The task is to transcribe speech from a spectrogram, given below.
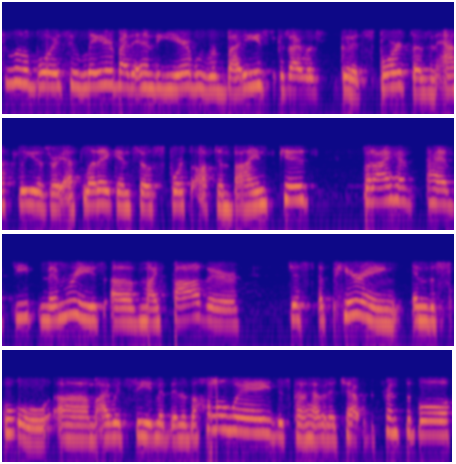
two little boys who later, by the end of the year, we were buddies because I was good at sports. I was an athlete. I was very athletic, and so sports often binds kids. But I have I have deep memories of my father just appearing in the school. Um, I would see him at the end of the hallway, just kind of having a chat with the principal.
